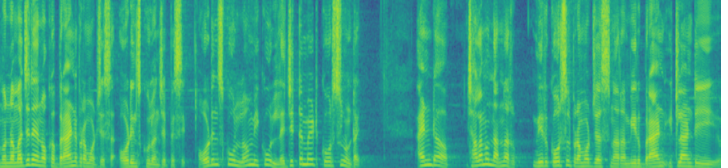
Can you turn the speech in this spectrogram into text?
మొన్న మధ్య నేను ఒక బ్రాండ్ ప్రమోట్ చేశాను ఓడిన్ స్కూల్ అని చెప్పేసి. ఓడిన్ స్కూల్లో మీకు లెజిటమేట్ కోర్సులు ఉంటాయి. అండ్ చాలామంది అన్నారు మీరు కోర్సులు ప్రమోట్ చేస్తున్నారా మీరు బ్రాండ్ ఇట్లాంటి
